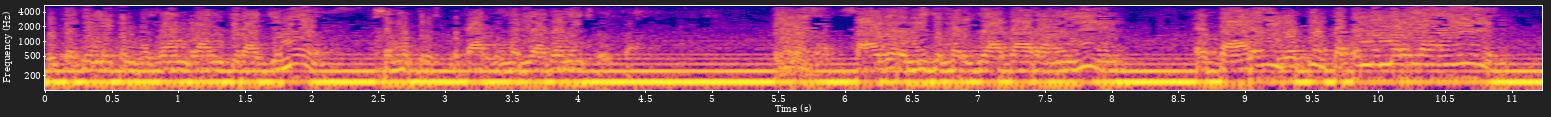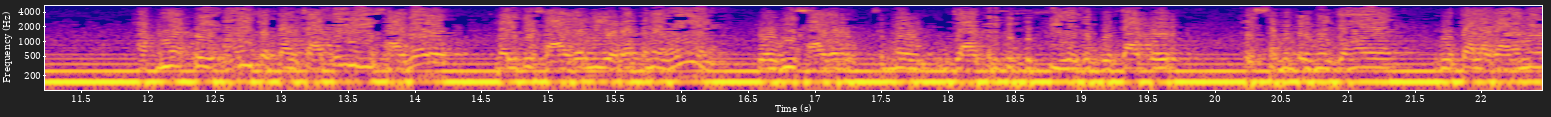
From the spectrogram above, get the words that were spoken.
तो कहते लेकिन भगवान राम के राज्य में समुद्र उस प्रकार की मर्यादा नहीं छोड़ता। सागर निज मर्यादा रहे और दारण रत्न पतन मर लाए अपना कोई हानि तो पहुंचाते नहीं, सागर, बल्कि सागर में जो रत्न है वो भी सागर में जाकर के पुत्री जैसे गोतापुर इस समुद्र में जाए गोता लगाने,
